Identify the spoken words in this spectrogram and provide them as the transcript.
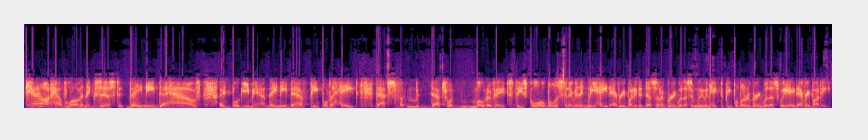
cannot have love and exist. They need to have a boogeyman. They need to have people to hate. That's what, that's what motivates these globalists and everything. We hate everybody that doesn't agree with us, and we even hate the people that agree with us. We hate everybody.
